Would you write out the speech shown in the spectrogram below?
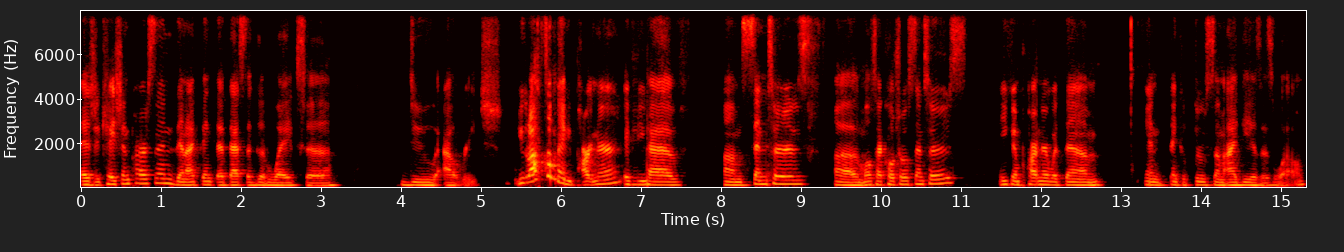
education person, then I think that that's a good way to do outreach. You could also maybe partner if you have um, centers, uh, multicultural centers, you can partner with them and think through some ideas as well.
